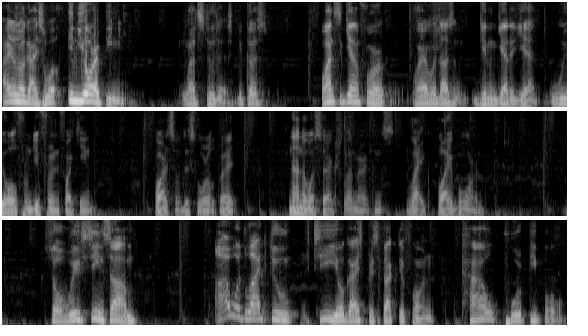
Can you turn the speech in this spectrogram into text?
I don't know, guys. Well, in your opinion, let's do this because once again, for whoever doesn't didn't get it yet, we all from different fucking parts of this world, right? None of us are actual Americans, like by born. So we've seen some. I would like to see your guys' perspective on how poor people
